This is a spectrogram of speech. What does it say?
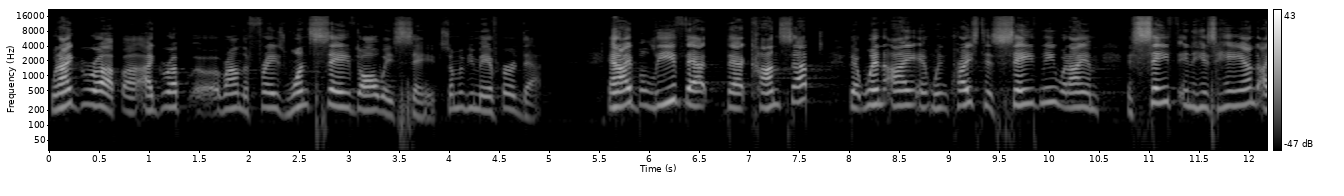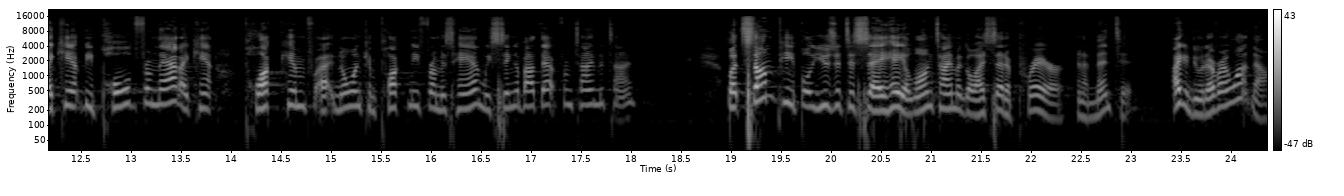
When I grew up, uh, I grew up uh, around the phrase, once saved, always saved. Some of you may have heard that. And I believe that, that concept that when, I, when Christ has saved me, when I am safe in his hand, I can't be pulled from that. I can't pluck him, uh, no one can pluck me from his hand. We sing about that from time to time. But some people use it to say, hey, a long time ago I said a prayer and I meant it. I can do whatever I want now.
